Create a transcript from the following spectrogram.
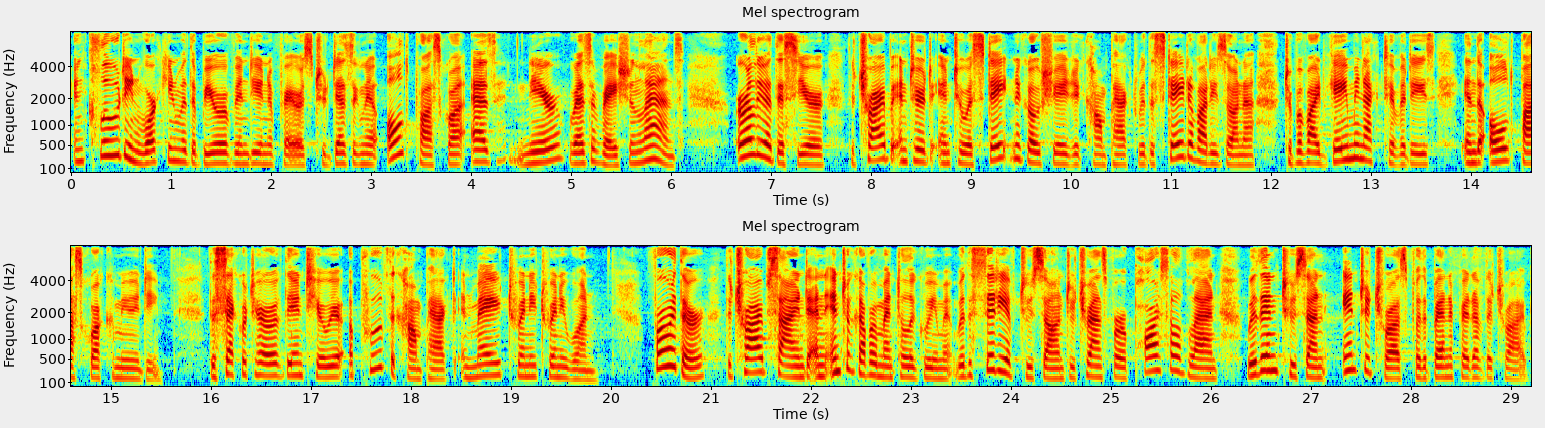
including working with the Bureau of Indian Affairs to designate Old Pascua as near reservation lands. Earlier this year, the tribe entered into a state negotiated compact with the state of Arizona to provide gaming activities in the Old Pascua community. The Secretary of the Interior approved the compact in May 2021. Further, the tribe signed an intergovernmental agreement with the city of Tucson to transfer a parcel of land within Tucson into trust for the benefit of the tribe.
